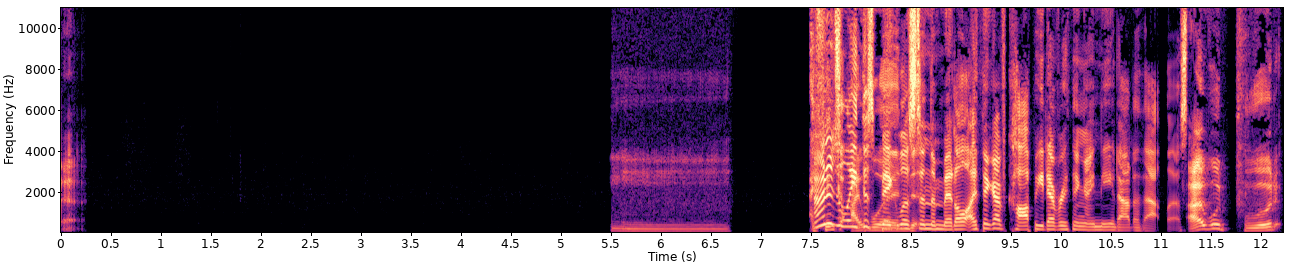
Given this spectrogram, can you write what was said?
Yeah. Mm, I'm going to delete this would, big list in the middle. I think I've copied everything I need out of that list. I would put.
